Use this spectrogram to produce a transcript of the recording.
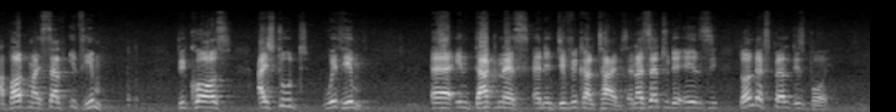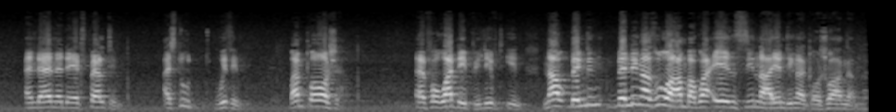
about myself, it's him. Because I stood with him uh, in darkness and in difficult times. And I said to the ANC, don't expel this boy. And then they expelled him. I stood with him. Bamxosha uh, for what they believed in. Now, bending bendingazuhamba kwa-ANC naye ndingaxoshwanga mna.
